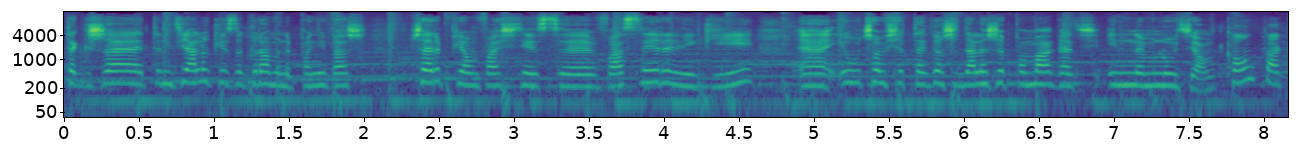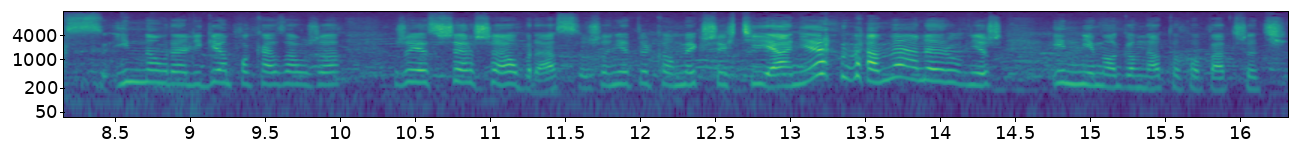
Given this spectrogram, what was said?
Także ten dialog jest ogromny, ponieważ czerpią właśnie z własnej religii e, i uczą się tego, że należy pomagać innym ludziom. Kontakt z inną religią pokazał, że, że jest szerszy obraz, że nie tylko my chrześcijanie mamy, ale również inni mogą na to popatrzeć,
